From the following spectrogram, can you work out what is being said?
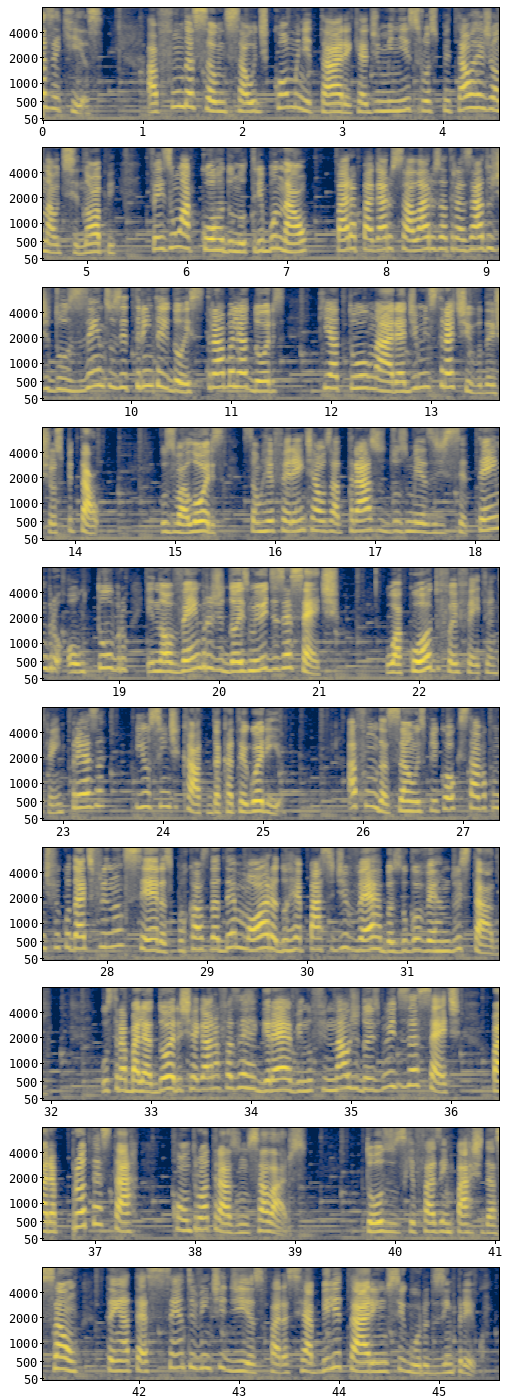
Ezequias. A Fundação de Saúde Comunitária, que administra o Hospital Regional de Sinop, fez um acordo no tribunal para pagar os salários atrasados de 232 trabalhadores que atuam na área administrativa deste hospital. Os valores são referentes aos atrasos dos meses de setembro, outubro e novembro de 2017. O acordo foi feito entre a empresa e o sindicato da categoria. A fundação explicou que estava com dificuldades financeiras por causa da demora do repasse de verbas do governo do estado. Os trabalhadores chegaram a fazer greve no final de 2017 para protestar contra o atraso nos salários. Todos os que fazem parte da ação têm até 120 dias para se habilitarem no seguro-desemprego.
